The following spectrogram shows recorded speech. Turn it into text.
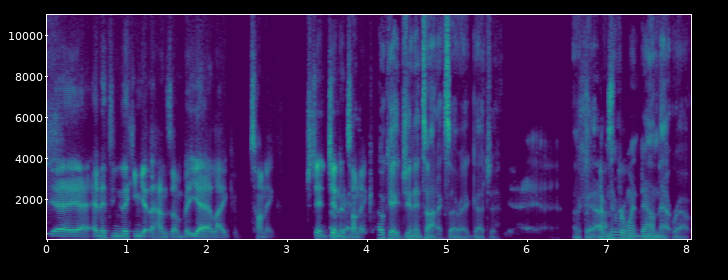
yeah, yeah, anything they can get their hands on. But yeah, like tonic, gin, gin and tonic. Okay, gin and tonics. All right, gotcha. Yeah, yeah. Okay, I've never went down that route.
